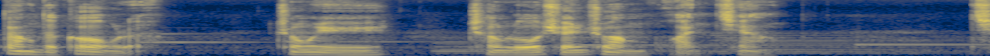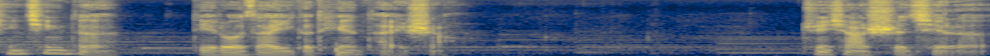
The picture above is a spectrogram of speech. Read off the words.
荡得够了，终于呈螺旋状缓降，轻轻地跌落在一个天台上。君夏拾起了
